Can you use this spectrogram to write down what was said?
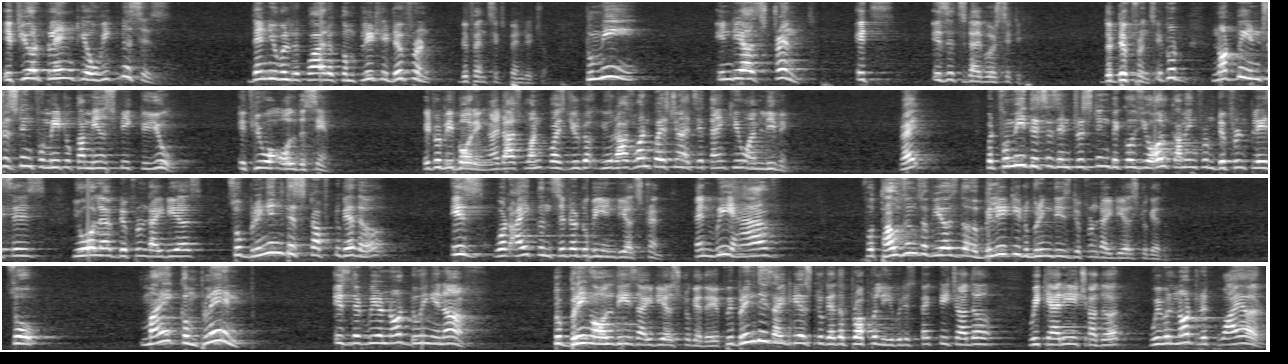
If you are playing to your weaknesses, then you will require a completely different defense expenditure. To me, India's strength it's, is its diversity, the difference. It would not be interesting for me to come here and speak to you if you were all the same. It would be boring. I'd ask one question, you'd, you'd ask one question, I'd say, thank you, I'm leaving. Right? But for me, this is interesting because you're all coming from different places, you all have different ideas. So bringing this stuff together is what I consider to be India's strength. And we have, for thousands of years, the ability to bring these different ideas together. So, my complaint is that we are not doing enough to bring all these ideas together. If we bring these ideas together properly, we respect each other, we carry each other, we will not require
